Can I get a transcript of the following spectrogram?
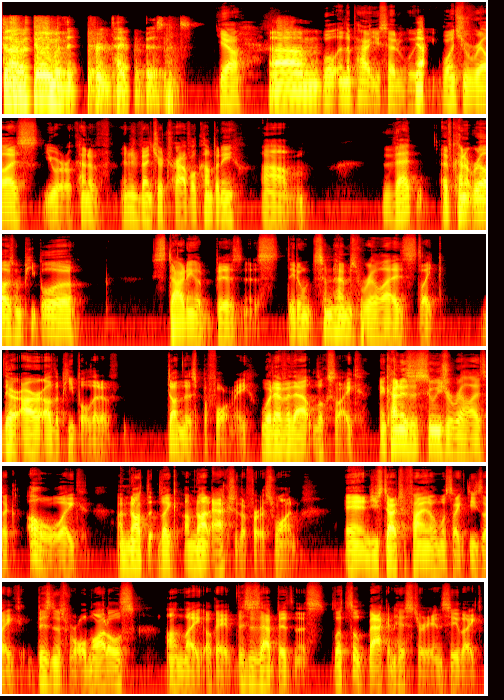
that I was dealing with a different type of business. Yeah. Um, well, in the part you said yeah. once you realize you are kind of an adventure travel company, um, that I've kind of realized when people are starting a business, they don't sometimes realize like there are other people that have done this before me, whatever that looks like. And kind of as soon as you realize like, oh, like I'm not the, like I'm not actually the first one, and you start to find almost like these like business role models on like, okay, this is that business. Let's look back in history and see like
